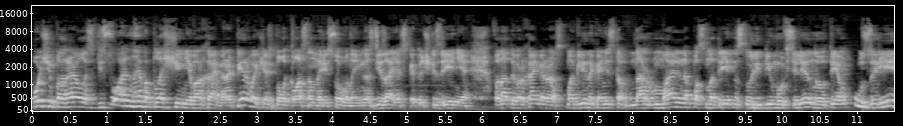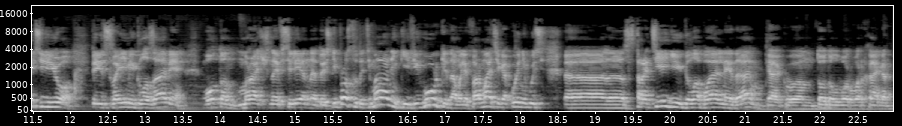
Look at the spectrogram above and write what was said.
Очень понравилось визуальное воплощение Warhammer а. Первая часть была классно нарисована именно с дизайнерской точки зрения. Фанаты Warhammer а смогли наконец-то нормально посмотреть на свою любимую вселенную, вот прям узреть ее перед своими глазами. Вот он, мрачная вселенная. То есть не просто вот эти маленькие фигурки там или в формате какой-нибудь э, стратегии глобальной, да, как в э, Total War Warhammer.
